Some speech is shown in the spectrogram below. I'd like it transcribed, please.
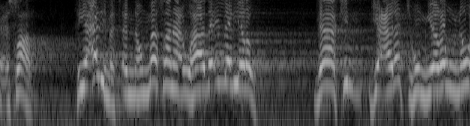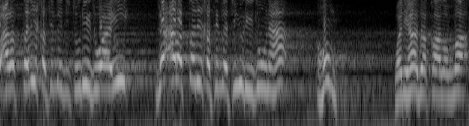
إعصارا. هي علمت أنهم ما صنعوا هذا إلا ليروه لكن جعلتهم يرونه على الطريقة التي تريدها هي لا على الطريقة التي يريدونها هم. ولهذا قال الله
